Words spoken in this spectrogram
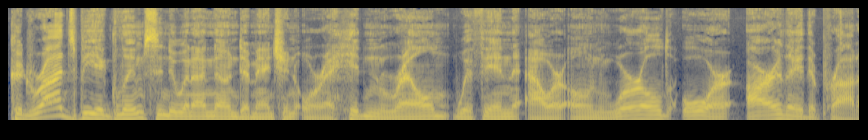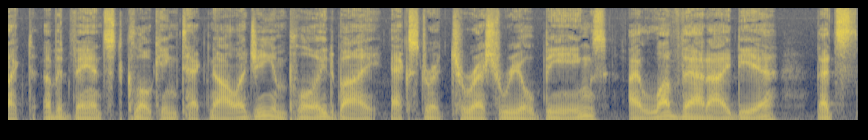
Could rods be a glimpse into an unknown dimension or a hidden realm within our own world, or are they the product of advanced cloaking technology employed by extraterrestrial beings? I love that idea. That's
